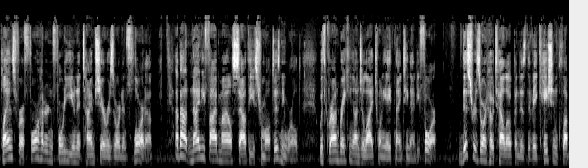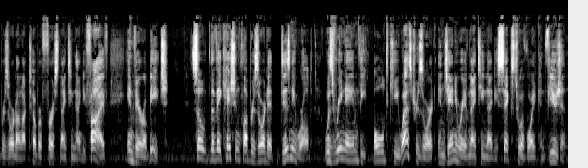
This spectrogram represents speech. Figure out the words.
plans for a 440 unit timeshare resort in Florida, about 95 miles southeast from Walt Disney World, with groundbreaking on July 28, 1994. This resort hotel opened as the Vacation Club Resort on October 1, 1995, in Vero Beach. So, the Vacation Club Resort at Disney World was renamed the Old Key West Resort in January of 1996 to avoid confusion.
